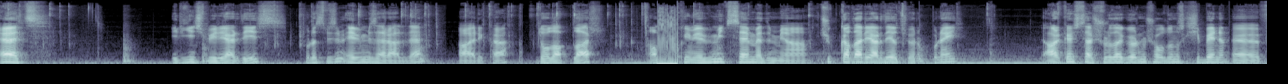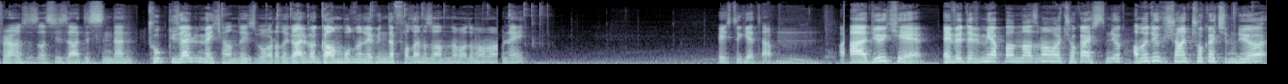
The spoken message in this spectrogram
Evet. İlginç bir yerdeyiz. Burası bizim evimiz herhalde. Harika. Dolaplar. Ama koyayım evimi hiç sevmedim ya. Çük kadar yerde yatıyorum. Bu ne? Arkadaşlar şurada görmüş olduğunuz kişi benim. Ee, Fransız asilzadesinden. Çok güzel bir mekandayız bu arada. Galiba Gumball'ın evinde falanız anlamadım ama. Bu ne? Face to get up. Aa diyor ki ev ödevimi yapmam lazım ama çok açtım diyor. Ama diyor ki şu an çok açım diyor.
